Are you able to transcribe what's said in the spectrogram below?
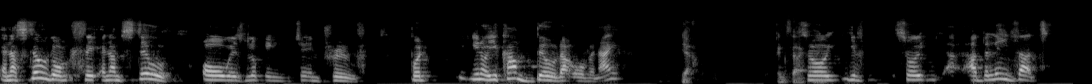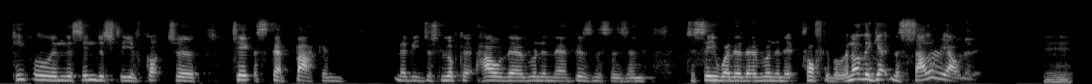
And i still don't fit and i'm still always looking to improve. But you know you can't build that overnight. Yeah, Exactly. so you've so i believe that people in this industry have got to take a step back and maybe just look at how they're running their businesses and to see whether they're running it profitable and are they getting the salary out of it Mhm.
